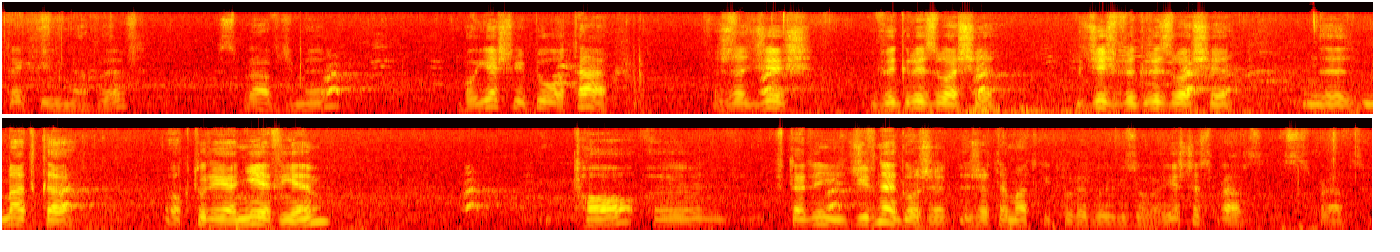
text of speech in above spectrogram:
w tej chwili nawet, sprawdźmy, bo jeśli było tak, że gdzieś wygryzła się, gdzieś wygryzła się y, matka, o której ja nie wiem, to y, wtedy nic dziwnego, że, że te matki, które były w izolacji. Jeszcze sprawdzę. sprawdzę.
